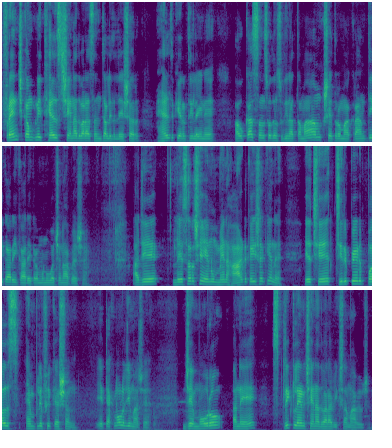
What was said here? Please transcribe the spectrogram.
ફ્રેન્ચ કંપની થેલ્સ છે એના દ્વારા સંચાલિત લેસર હેલ્થ કેરથી લઈને અવકાશ સંશોધન સુધીના તમામ ક્ષેત્રોમાં ક્રાંતિકારી કાર્યક્રમોનું વચન આપે છે. આ જે લેસર છે એનું મેન હાર્ટ કહી શકીએ ને, એ છે ચિરપેડ પલ્સ એમ્પ્લિફિકેશન. એ ટેકનોલોજીમાં છે. જે મોરો અને સ્ટ્રિકલેન્ડ છે એના દ્વારા વિકસાવવામાં આવ્યું છે.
